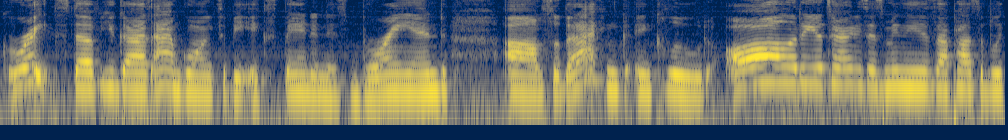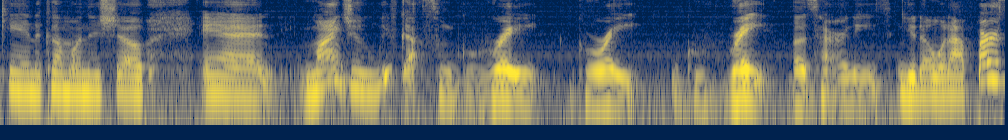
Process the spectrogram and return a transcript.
great stuff, you guys. I'm going to be expanding this brand um, so that I can include all of the attorneys, as many as I possibly can, to come on this show. And mind you, we've got some great, great, great attorneys. You know, when I first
